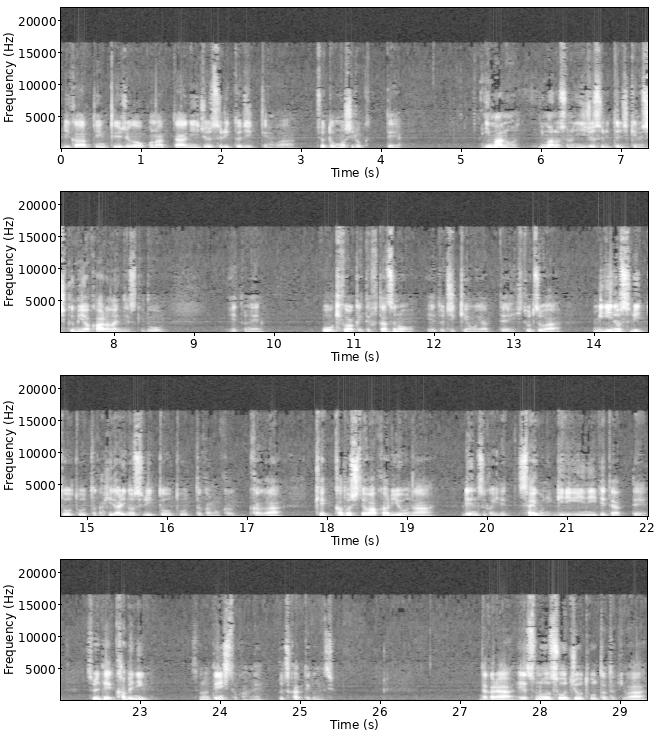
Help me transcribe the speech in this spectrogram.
理化学研究所が行った二重スリット実験はちょっと面白くって今の今のその二重スリット実験の仕組みは変わらないんですけどえっとね大きく分けて2つの、えっと、実験をやって1つは右のスリットを通ったか左のスリットを通ったかのかが結果として分かるようなレンズが入れ最後にギリギリに入れてあってそれで壁にその電子とかがねぶつかっていくんですよ。だから、えその装置を通った時は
